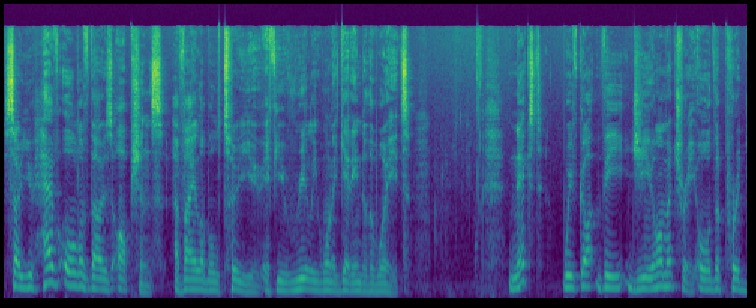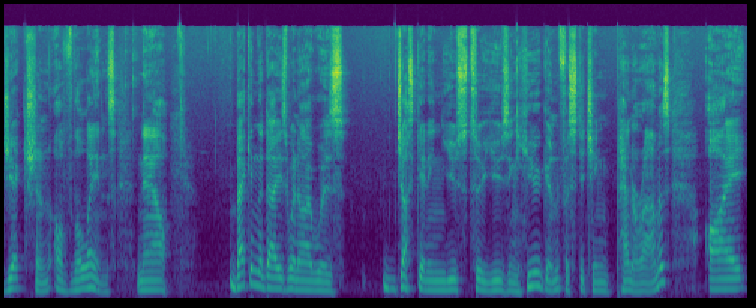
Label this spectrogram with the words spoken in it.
So you have all of those options available to you if you really want to get into the weeds. Next, we've got the geometry or the projection of the lens. Now, back in the days when I was just getting used to using Hugin for stitching panoramas, I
